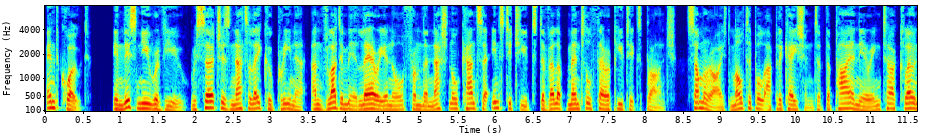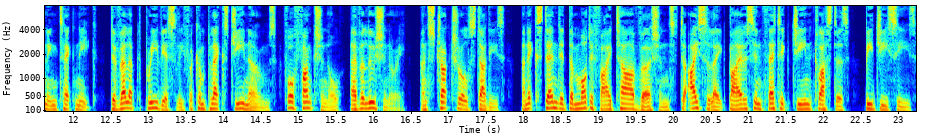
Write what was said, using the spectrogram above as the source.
End quote. In this new review, researchers Natalie Kuprina and Vladimir Larionov from the National Cancer Institute's Developmental Therapeutics branch summarized multiple applications of the pioneering TAR cloning technique, developed previously for complex genomes, for functional, evolutionary, and structural studies, and extended the modified TAR versions to isolate biosynthetic gene clusters, BGCs,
